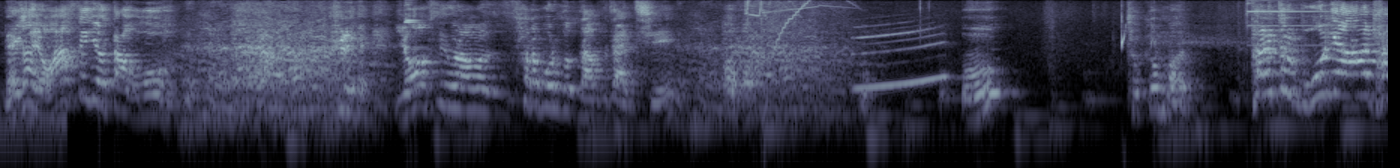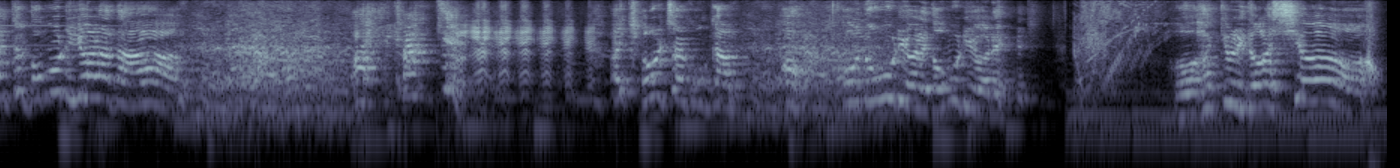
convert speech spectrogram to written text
내가 여학생이었다고 그래 여학생으로 한번 살아보는 것도 나쁘지 않지 어? 어? 어? 잠깐만 타이틀 뭐냐 타이틀 너무 리얼하다 아 각질 아 겨울철 공감 어, 어 너무 리얼해 너무 리얼해 어 학교를 이동하 쉬어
